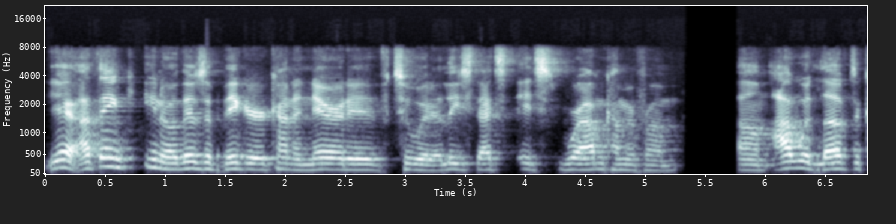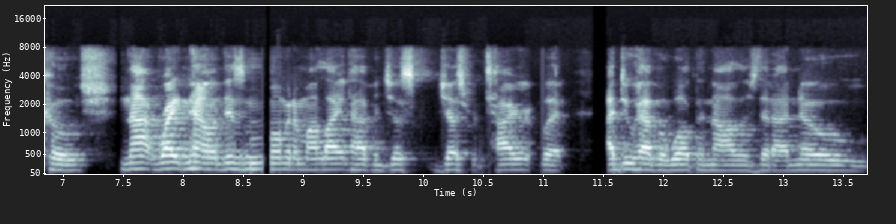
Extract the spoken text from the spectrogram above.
Yeah, I think you know there's a bigger kind of narrative to it. At least that's it's where I'm coming from. Um, I would love to coach, not right now at this moment in my life, having just just retired, but I do have a wealth of knowledge that I know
